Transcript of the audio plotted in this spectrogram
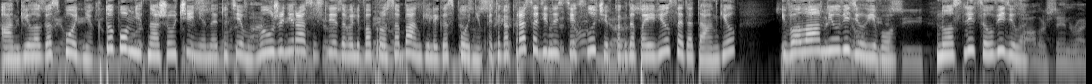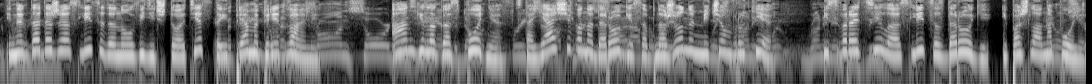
ангела Господня. Кто помнит наше учение на эту тему? Мы уже не раз исследовали вопрос об ангеле Господнем. Это как раз один из тех случаев, когда появился этот ангел, и Валаам не увидел его, но ослица увидела. Иногда даже ослице дано увидеть, что Отец стоит прямо перед вами. Ангела Господня, стоящего на дороге с обнаженным мечом в руке, и своротила ослица с дороги и пошла на поле.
